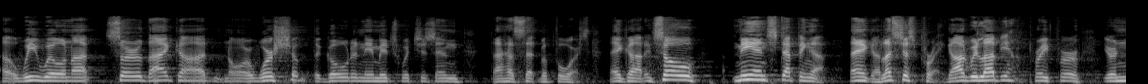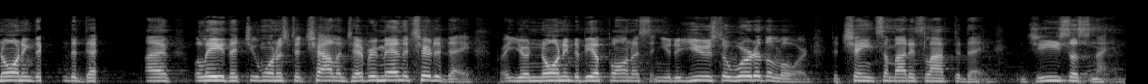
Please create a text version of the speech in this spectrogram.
uh, we will not serve thy God nor worship the golden image which is in thou hast set before us. Thank God. And so, men stepping up. Thank God. Let's just pray. God, we love you. Pray for your anointing to come today. I believe that you want us to challenge every man that's here today. Pray your anointing to be upon us and you to use the word of the Lord to change somebody's life today. In Jesus' name.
